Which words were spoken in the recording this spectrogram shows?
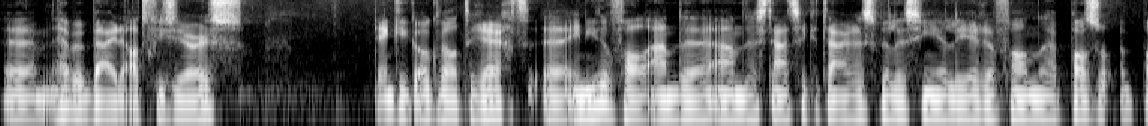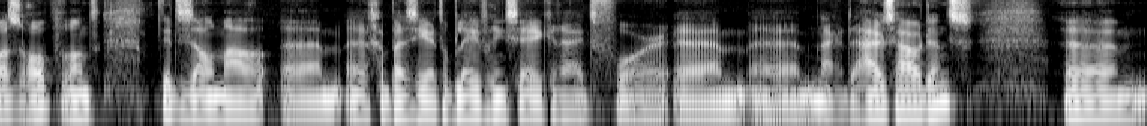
mm -hmm. uh, hebben beide adviseurs, denk ik ook wel terecht, uh, in ieder geval aan de, aan de staatssecretaris willen signaleren van pas, pas op, want dit is allemaal um, uh, gebaseerd op leveringszekerheid voor um, nou, de huishoudens. Um,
